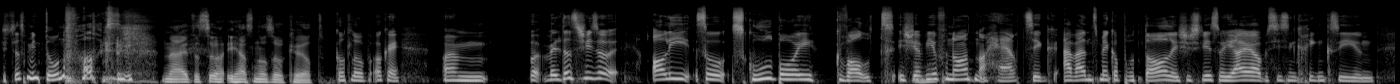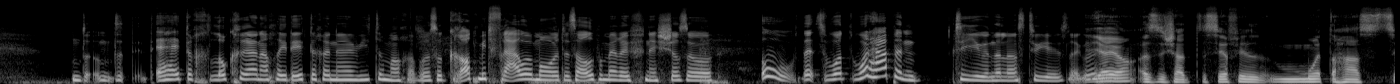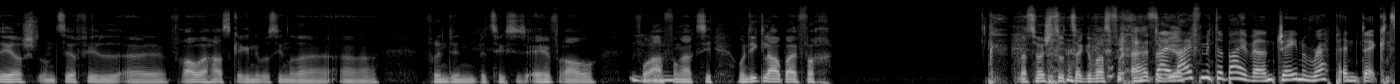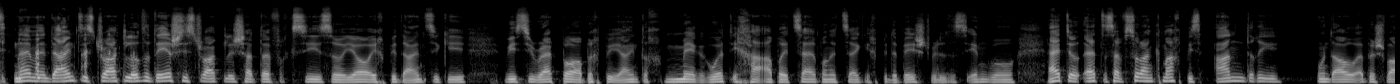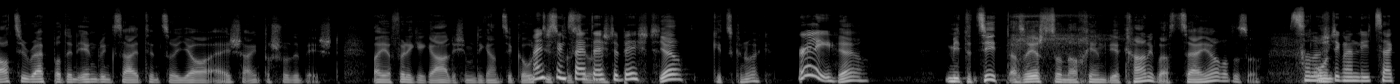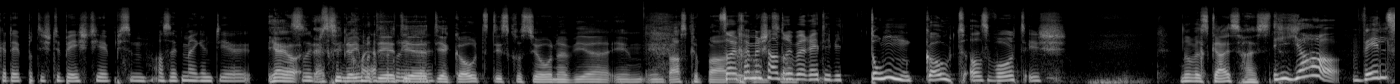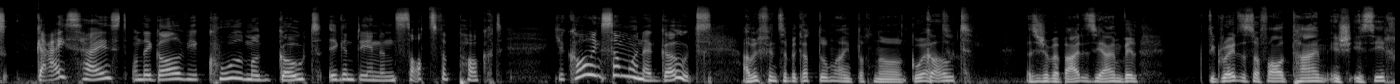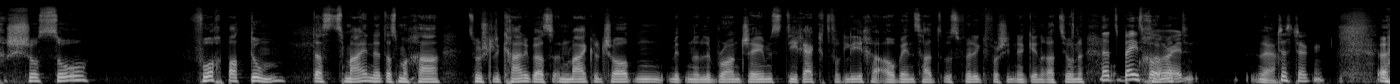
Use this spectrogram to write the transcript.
Ist das mein Tonfall? gewesen? Nein, das so, ich habe es nur so gehört. Gottlob, okay. Ähm, weil das ist wie so, alle so Schoolboy-Gewalt ist ja wie auf eine Art noch herzig. Auch wenn es mega brutal ist, ist es wie so, ja, ja, aber sie sind Kind gewesen. Und, und, er hätte doch locker auch noch ein bisschen dort können weitermachen Aber so gerade mit Frauenmord das Album eröffnen ist schon so, oh, that's what, what happened to you in the last two years? Like, what? Ja, ja, also es halt sehr viel Mutterhass zuerst und sehr viel äh, Frauenhass gegenüber seiner äh, Freundin bzw. Ehefrau von Mhm. Anfang an gewesen. Und ich glaube einfach, was weißt du sozusagen, was für, er hat Sei live mit dabei, während Jane Rap entdeckt. Nein, mein, der eine Struggle oder der erste Struggle ist halt einfach gewesen, so, ja, ich bin der einzige weiße Rapper, aber ich bin eigentlich mega gut. Ich kann aber jetzt selber nicht sagen, ich bin der Beste, weil das irgendwo... Er hat, ja, er hat das einfach so lange gemacht, bis andere und auch eben schwarze Rapper dann irgendwann gesagt haben, so, ja, er ist eigentlich schon der Beste. Weil ja völlig egal ist, um die ganze Meinst du, gesagt, er ist der Beste? Ja, gibt es genug. Really? Ja, ja. Mit der Zeit, also erst so nach irgendwie, keine Ahnung was, zehn Jahren oder so. So lustig, wenn Leute sagen, jemand ist der Beste in etwas, also man irgendwie... Ja, ja, So es sind ja immer die, die, die Goat-Diskussionen wie im, im Basketball. So, können wir und schnell so. darüber reden, wie dumm Goat als Wort ist. Nur weil es Geist heisst. Ja, weil es Geiss heisst und egal wie cool man Goat irgendwie in einen Satz verpackt, you're calling someone a goat. Aber ich finde es eben gerade dumm eigentlich noch gut. Goat. Es ist eben beides in einem, weil The Greatest of All Time ist in sich schon so furchtbar dumm, das zu meinen, dass man kann, zum Beispiel keine was, einen Michael Jordan mit einem LeBron James direkt vergleichen, auch wenn es halt aus völlig verschiedenen Generationen. That's baseball, Kommt. right? Ja. Just joking.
